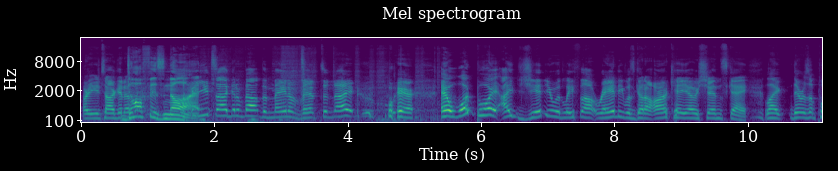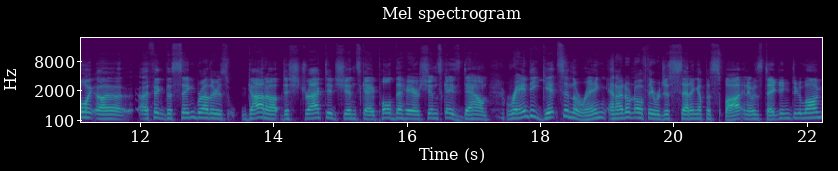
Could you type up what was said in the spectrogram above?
Are you talking about? Dolph is not. Are you talking about the main event tonight? Where at one point I genuinely thought Randy was gonna RKO Shinsuke. Like there was a point, uh, I think the Singh brothers got up, distracted Shinsuke, pulled the hair. Shinsuke's down. Randy gets in the ring, and I don't know if they were just setting up a spot and it was taking too long,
